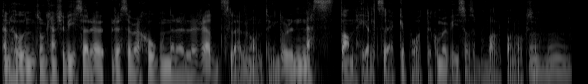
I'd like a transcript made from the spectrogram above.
en hund som kanske visar re reservationer eller rädsla eller någonting, då är det nästan helt säker på att det kommer visa sig på valparna också. Mm.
